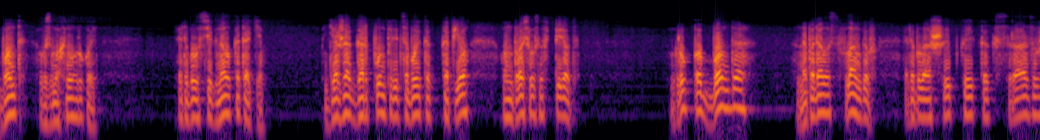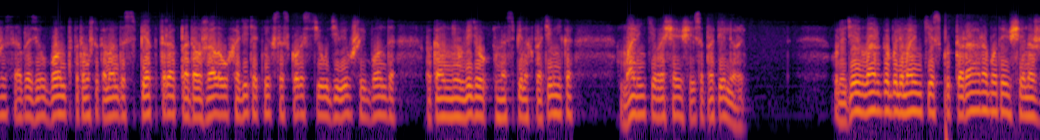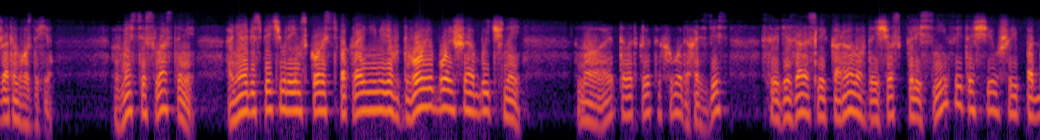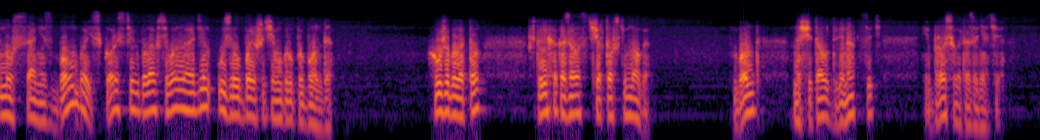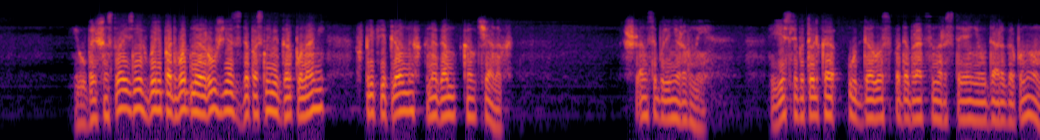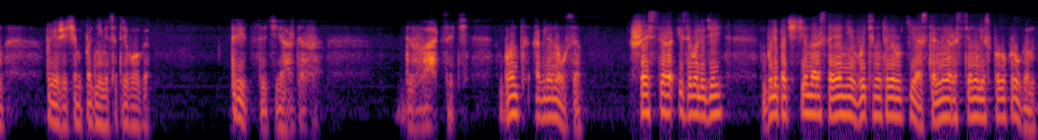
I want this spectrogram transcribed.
Бонд взмахнул рукой. Это был сигнал к атаке. Держа гарпун перед собой, как копье, он бросился вперед. Группа Бонда нападала с флангов. Это была ошибкой, как сразу же сообразил Бонд, потому что команда «Спектра» продолжала уходить от них со скоростью, удивившей Бонда, пока он не увидел на спинах противника маленькие вращающиеся пропеллеры. У людей Ларго были маленькие скутера, работающие на сжатом воздухе. Вместе с ластами они обеспечивали им скорость, по крайней мере, вдвое больше обычной. Но это в открытых водах, а здесь, среди зарослей кораллов, да еще с колесницей, тащившей по дну сани с бомбой, скорость их была всего на один узел больше, чем у группы Бонда. Хуже было то, что их оказалось чертовски много. Бонд насчитал 12 и бросил это занятие. И у большинства из них были подводные ружья с запасными гарпунами в прикрепленных к ногам колчанах. Шансы были неравны. Если бы только удалось подобраться на расстояние удара гарпуном, прежде чем поднимется тревога. Тридцать ярдов. Двадцать. Бонд оглянулся. Шестеро из его людей были почти на расстоянии вытянутой руки, остальные растянулись полукругом.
